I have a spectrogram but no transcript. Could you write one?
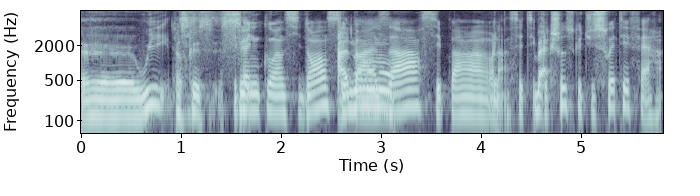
Euh, oui, parce que C'est pas une coïncidence, c'est Ah, pas un hasard, c'est pas voilà, c'était Bah- quelque chose que tu souhaitais faire.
